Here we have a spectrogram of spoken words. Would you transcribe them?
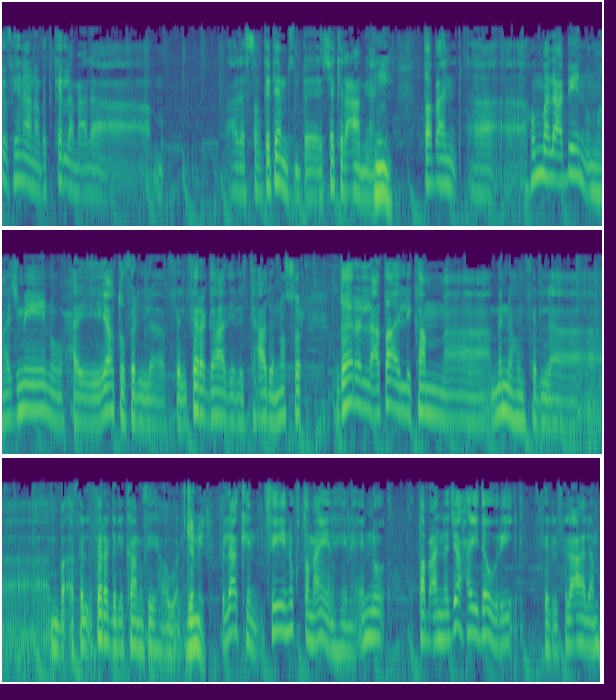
شوف هنا أنا بتكلم على على الصفقتين بشكل عام يعني. طبعا آه، هم لاعبين ومهاجمين وحيعطوا في في الفرق هذه الاتحاد والنصر غير العطاء اللي كان آه، منهم في آه، في الفرق اللي كانوا فيها أول. جميل. لكن في نقطة معينة هنا إنه طبعا نجاح أي دوري في العالم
